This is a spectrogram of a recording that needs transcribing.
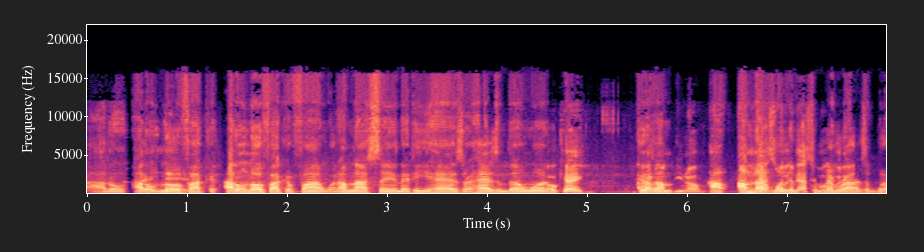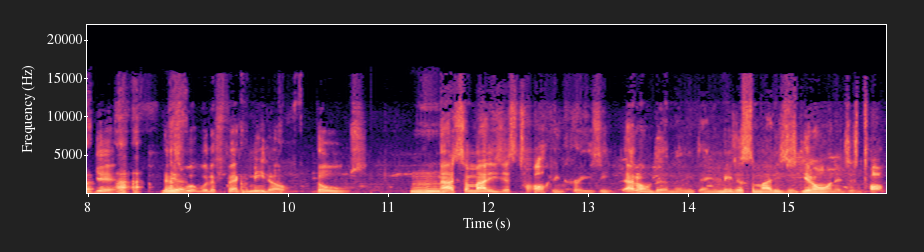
I don't. I don't know did. if I could. I don't know if I can find one. I'm not saying that he has or hasn't done one. Okay. Because I'm, you know, I, am not one what, to, to memorize it. But yeah, I, I, that's yeah. what would affect me though. Those, mm-hmm. not somebody just talking crazy. That don't do anything to me. Just somebody just get on and just talk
